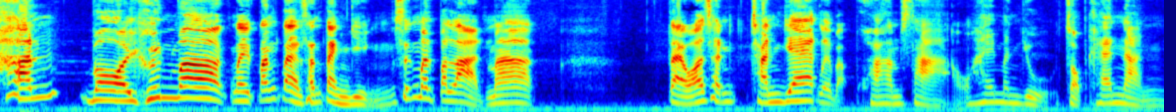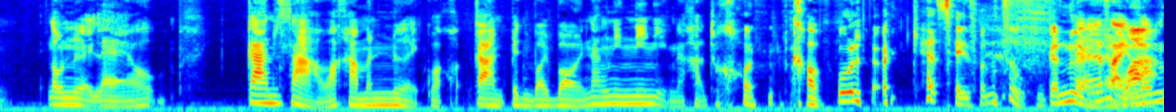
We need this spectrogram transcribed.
ฉันบอยขึ้นมากในตั้งแต่ฉันแต่งหญิง ซึ่งมันประหลาดมาก แต่ว่าฉันฉันแยกเลยแบบ ความสาวให้มันอยู่จบแค่นั้น เราเหนื่อยแล้ว การสาวอะค่ะ มันเหนื่อยกว่าการเป็นบอยๆ นั่งนิ่งๆอีกนะคะ ทุกคนขอพูดเลยแค่ใส่ส้นสูงก็เหนื่อยแค่แล้วใส่ว่าส้น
